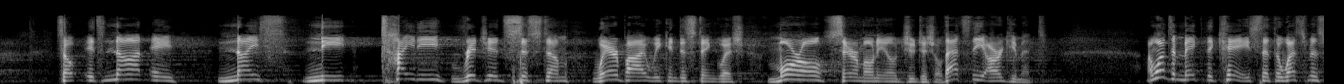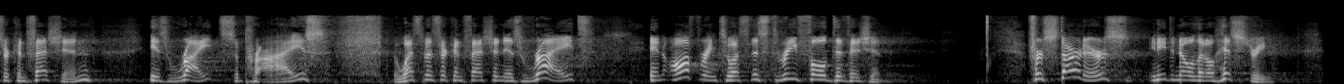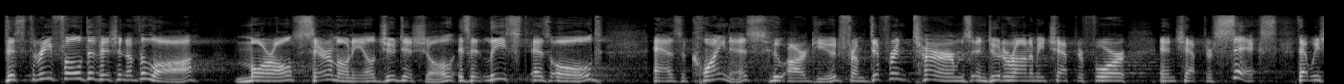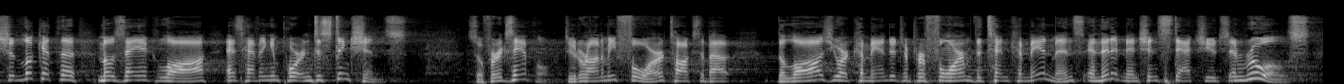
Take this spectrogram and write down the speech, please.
So it's not a nice, neat, tidy, rigid system whereby we can distinguish moral, ceremonial, judicial. That's the argument. I want to make the case that the Westminster Confession is right, surprise. The Westminster Confession is right in offering to us this threefold division. For starters, you need to know a little history. This threefold division of the law moral, ceremonial, judicial is at least as old as Aquinas, who argued from different terms in Deuteronomy chapter 4 and chapter 6 that we should look at the Mosaic law as having important distinctions. So, for example, Deuteronomy 4 talks about the laws you are commanded to perform, the Ten Commandments, and then it mentions statutes and rules.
